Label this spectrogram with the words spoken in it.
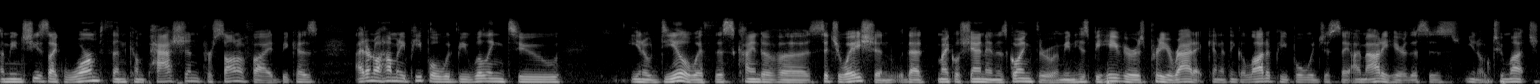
I mean, she's like warmth and compassion personified because I don't know how many people would be willing to you know deal with this kind of a situation that Michael Shannon is going through. I mean, his behavior is pretty erratic and I think a lot of people would just say I'm out of here. This is, you know, too much.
